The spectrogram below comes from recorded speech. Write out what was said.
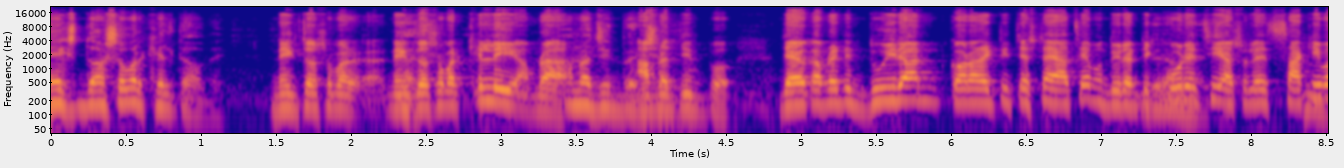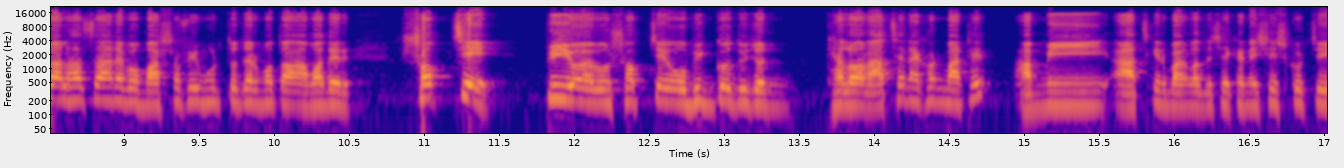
নেক্সট দশ ওভার খেলতে হবে। নেক্সট দশ ওভার নেক্সট দশ ওভার খেললেই আমরা আমরা জিতবো আমরা জিতবো। যাই হোক আমরা একটি দুই রান করার একটি চেষ্টায় আছি এবং দুই রানটি করেছি। আসলে সাকিব আল হাসান এবং মাশরাফি মুর্তজার মতো আমাদের সবচেয়ে প্রিয় এবং সবচেয়ে অভিজ্ঞ দুজন খেলোয়াড় আছেন এখন মাঠে। আমি আজকের বাংলাদেশ এখানে শেষ করছি।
